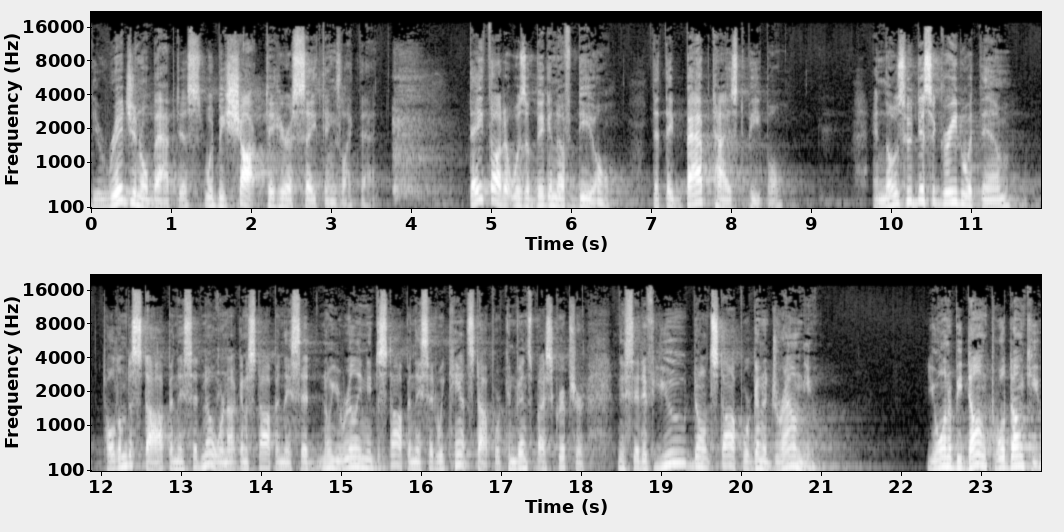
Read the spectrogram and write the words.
the original Baptists, would be shocked to hear us say things like that. They thought it was a big enough deal that they baptized people and those who disagreed with them told them to stop, and they said, No, we're not going to stop. And they said, No, you really need to stop. And they said, We can't stop. We're convinced by Scripture. And they said, If you don't stop, we're going to drown you. You want to be dunked, we'll dunk you.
